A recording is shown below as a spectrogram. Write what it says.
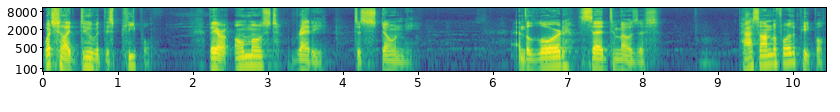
What shall I do with this people? They are almost ready to stone me. And the Lord said to Moses, Pass on before the people,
